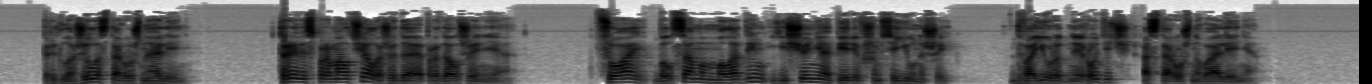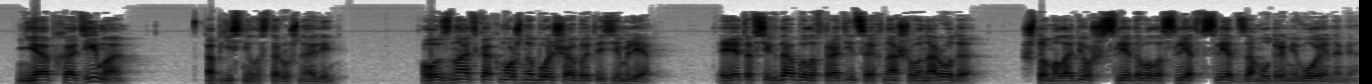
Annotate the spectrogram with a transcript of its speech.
– предложил осторожный олень. Трэвис промолчал, ожидая продолжения. Цуай был самым молодым, еще не оперившимся юношей. Двоюродный родич осторожного оленя. «Необходимо», – объяснил осторожный олень, Узнать как можно больше об этой земле. И это всегда было в традициях нашего народа, что молодежь следовала след вслед за мудрыми воинами.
